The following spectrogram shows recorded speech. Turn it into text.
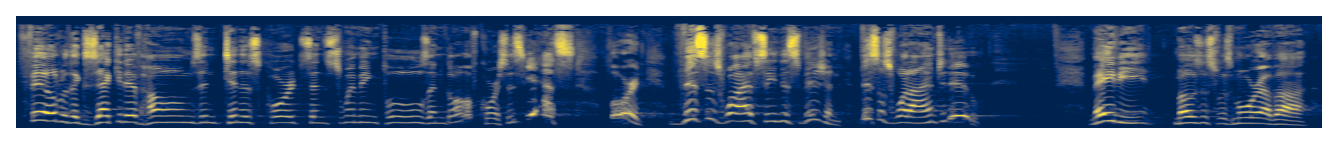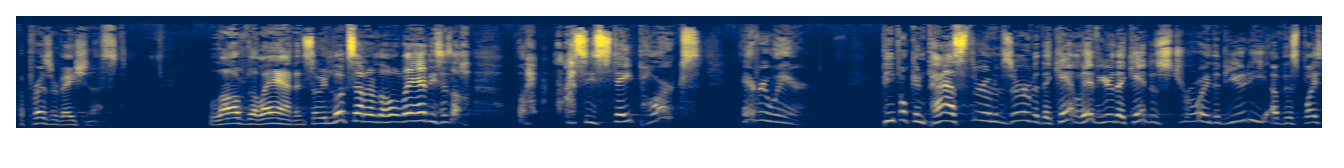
filled with executive homes and tennis courts and swimming pools and golf courses. Yes, Lord, this is why I've seen this vision. This is what I am to do. Maybe Moses was more of a, a preservationist, loved the land. And so he looks out over the whole land. He says, oh, I see state parks everywhere. People can pass through and observe it. They can't live here. They can't destroy the beauty of this place.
